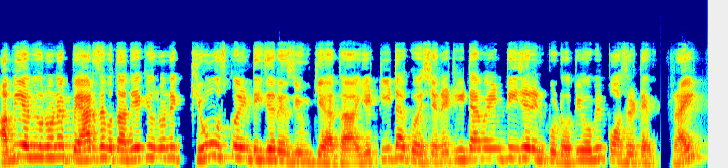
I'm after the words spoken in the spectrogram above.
अभी अभी उन्होंने प्यार से बता दिया कि उन्होंने क्यों उसको इंटीजर रिज्यूम किया था। ये टीटा क्वेश्चन है टीटा में इंटीजर इनपुट होती है वो भी पॉजिटिव राइट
